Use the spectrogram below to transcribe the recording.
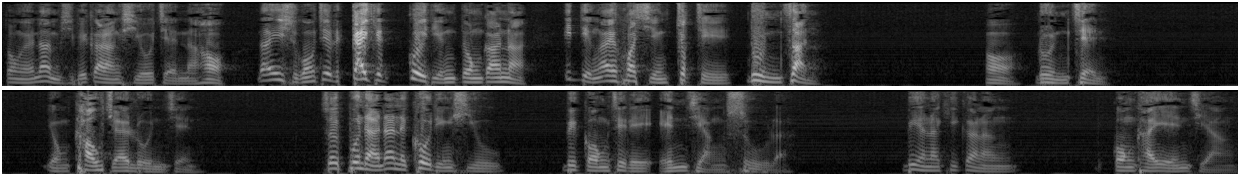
当然，咱毋是要甲人修战啦吼，咱意思讲，即个改革过程中间啊，一定爱发生足济论战，哦，论战，用口来论战。所以本来咱的课程是有要讲即个演讲术啦，要安怎去甲人公开演讲、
